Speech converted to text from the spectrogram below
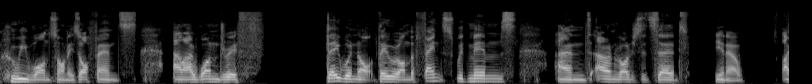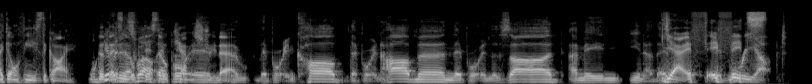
who he wants on his offense. And I wonder if they were not. They were on the fence with Mims, and Aaron Rodgers had said, you know, I don't think he's the guy. Well, there's no, well. there's no chemistry in, there. They brought in Cobb, they brought in Hardman, they brought in Lazard. I mean, you know, yeah, if if re-upped.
